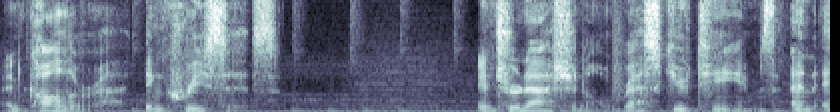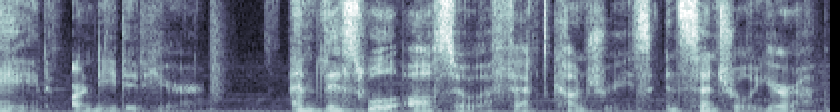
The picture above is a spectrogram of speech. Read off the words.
and cholera increases. International rescue teams and aid are needed here, and this will also affect countries in Central Europe.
